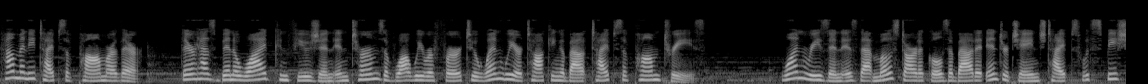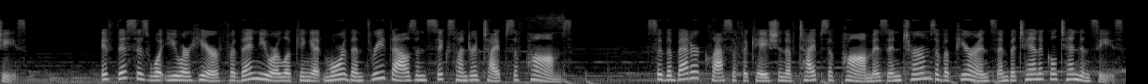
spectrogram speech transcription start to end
How many types of palm are there? There has been a wide confusion in terms of what we refer to when we are talking about types of palm trees. One reason is that most articles about it interchange types with species. If this is what you are here for then you are looking at more than 3,600 types of palms. So the better classification of types of palm is in terms of appearance and botanical tendencies.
